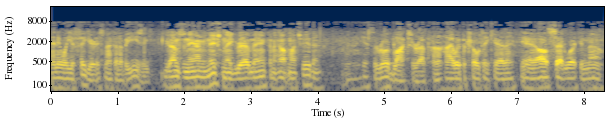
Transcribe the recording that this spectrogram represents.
Any way you figure it, it's not going to be easy. Guns and the ammunition they grabbed, they ain't going to help much either. I guess the roadblocks are up, huh? Highway Patrol take care of that? Yeah, all set working now.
